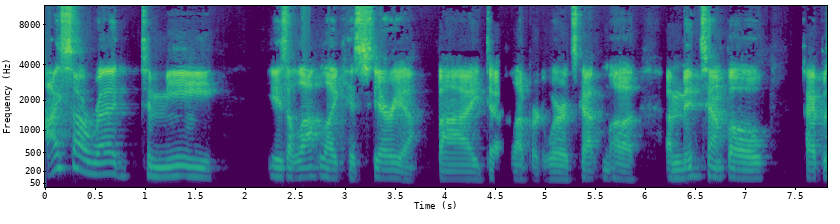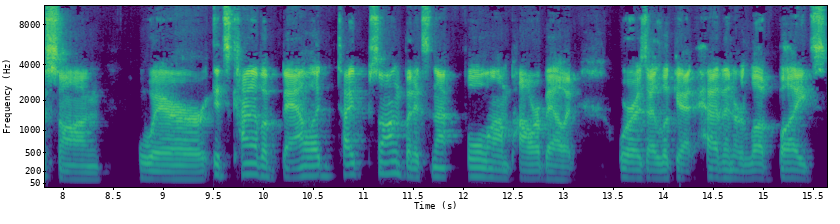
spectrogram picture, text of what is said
I saw red. To me, is a lot like Hysteria by Def Leppard, where it's got uh, a mid tempo type of song where it's kind of a ballad type song, but it's not full on power ballad. Whereas I look at Heaven or Love Bites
